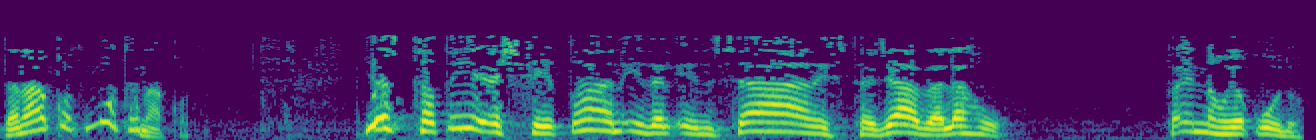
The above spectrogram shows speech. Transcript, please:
تناقض مو تناقض. يستطيع الشيطان إذا الإنسان استجاب له فإنه يقوده.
